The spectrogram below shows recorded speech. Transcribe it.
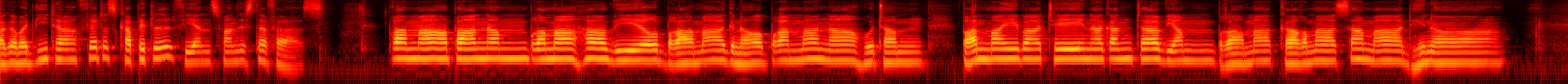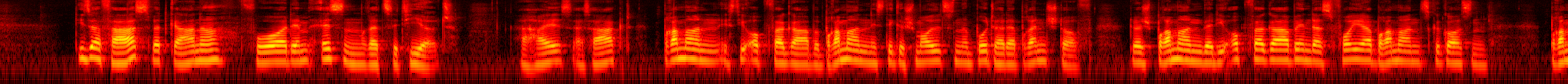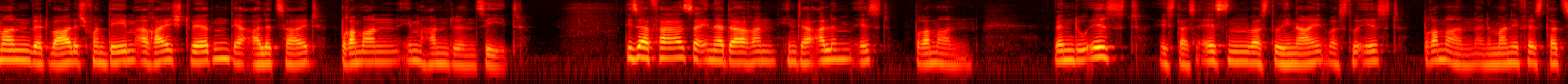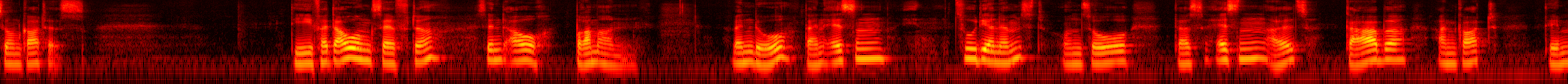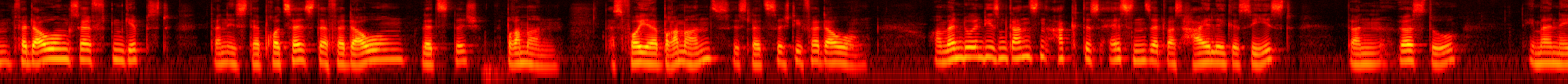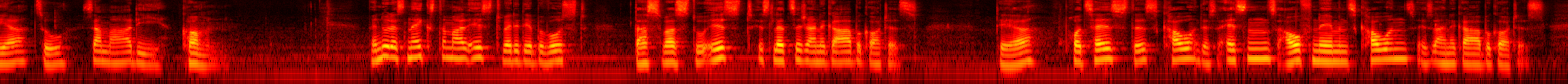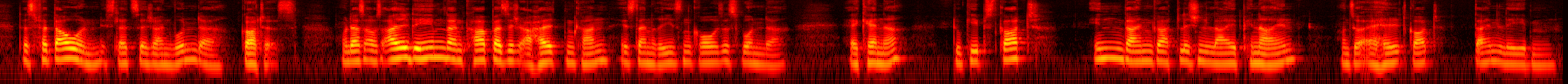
Bhagavad Gita, viertes Kapitel, 24. Vers. Brahmapanam Brahmahavir Brahmagno Brahmanahutam Brahmaiva tena gantavyam Brahma Karma Samadhina. Dieser Vers wird gerne vor dem Essen rezitiert. Er heißt, er sagt, Brahman ist die Opfergabe, Brahman ist die geschmolzene Butter, der Brennstoff. Durch Brahman wird die Opfergabe in das Feuer Brahmans gegossen. Brahman wird wahrlich von dem erreicht werden, der allezeit Brahman im Handeln sieht. Dieser Vers erinnert daran, hinter allem ist Brahman. Wenn du isst, ist das Essen, was du hinein, was du isst, Brahman, eine Manifestation Gottes. Die Verdauungssäfte sind auch Brahman. Wenn du dein Essen zu dir nimmst und so das Essen als Gabe an Gott dem Verdauungssäften gibst, dann ist der Prozess der Verdauung letztlich Brahman. Das Feuer Brahmans ist letztlich die Verdauung. Und wenn du in diesem ganzen Akt des Essens etwas Heiliges siehst, dann wirst du immer näher zu Samadhi kommen. Wenn du das nächste Mal isst, werde dir bewusst, das, was du isst, ist letztlich eine Gabe Gottes. Der Prozess des, Kau des Essens, Aufnehmens, Kauens ist eine Gabe Gottes. Das Verdauen ist letztlich ein Wunder Gottes. Und dass aus all dem dein Körper sich erhalten kann, ist ein riesengroßes Wunder. Erkenne, du gibst Gott in deinen göttlichen Leib hinein und so erhält Gott dein Leben.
